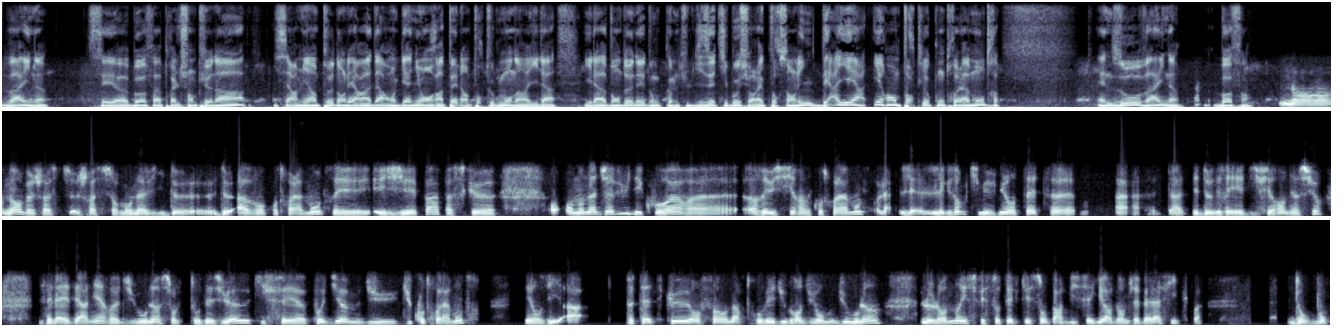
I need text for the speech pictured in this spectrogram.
Vine, c'est bof après le championnat. Il s'est remis un peu dans les radars en gagnant. On rappelle hein, pour tout le monde, hein, il a il a abandonné donc comme tu le disais Thibaut sur la course en ligne. Derrière, il remporte le contre-la-montre. Enzo, Vine, bof. Hein. Non, non, je reste, sur mon avis de, avant contre la montre et, j'y vais pas parce que on, en a déjà vu des coureurs euh, réussir un contre la montre. L'exemple qui m'est venu en tête euh, à, des degrés différents bien sûr, c'est l'année dernière euh, du Moulin sur le Tour des UAE qui fait podium du, du contre la montre et on se dit ah peut-être que enfin on a retrouvé du grand du, du Moulin. Le lendemain il se fait sauter le caisson par Bisseger dans Jebel quoi. Donc bon,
